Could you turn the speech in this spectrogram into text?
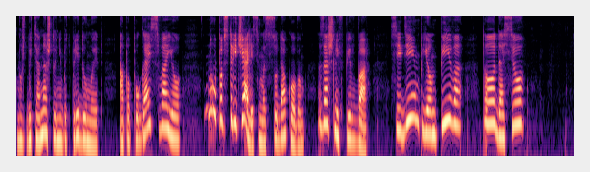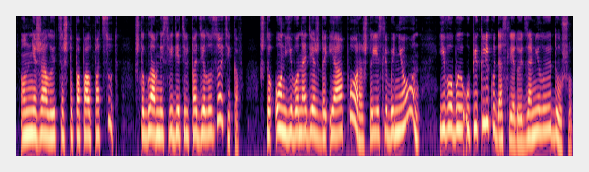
Может быть, она что-нибудь придумает, а попугай свое. Ну, повстречались мы с Судаковым, зашли в пивбар. Сидим, пьем пиво, то да сё. Он мне жалуется, что попал под суд, что главный свидетель по делу Зотиков, что он его надежда и опора, что если бы не он, его бы упекли куда следует за милую душу.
